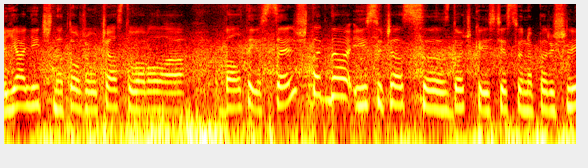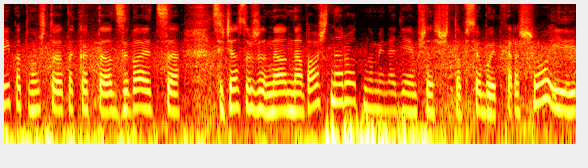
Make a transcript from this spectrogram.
Я лично тоже участвовала в Балтийс Цельш тогда, и сейчас э, с дочкой, естественно, пришли, потому что это как-то отзывается сейчас уже на, на ваш народ, но мы надеемся, что все будет хорошо, и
